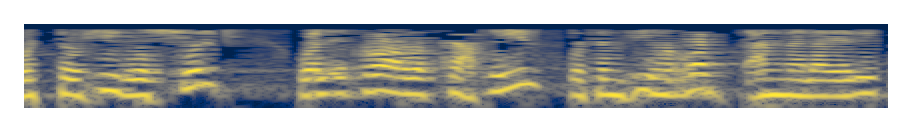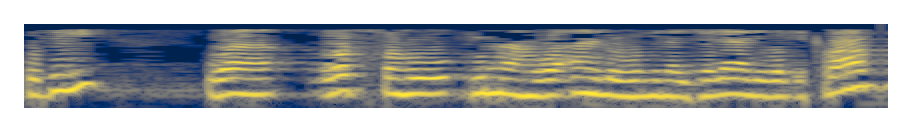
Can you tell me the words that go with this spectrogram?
والتوحيد والشرك والإقرار والتعطيل وتنزيه الرب عما لا يليق به ووصفه بما هو أهله من الجلال والإكرام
